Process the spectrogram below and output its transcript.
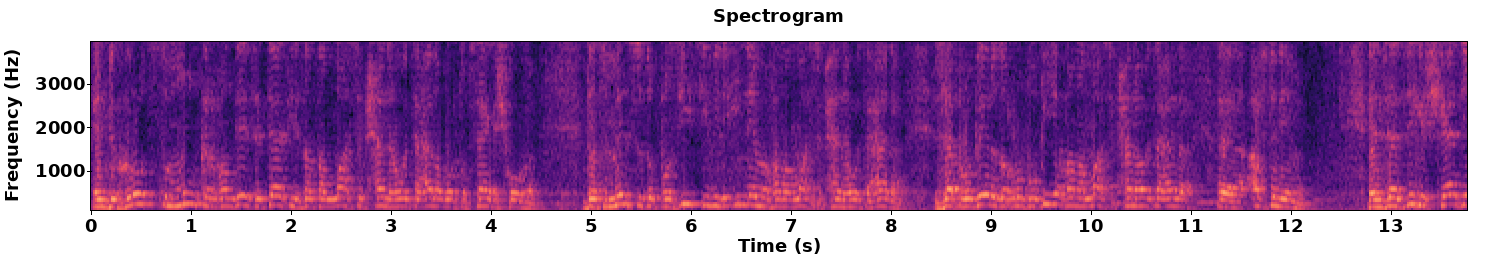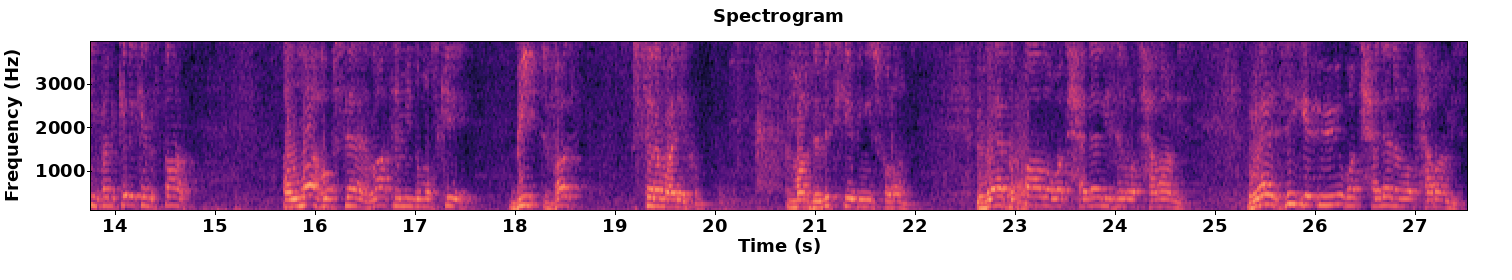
En de grootste monker van deze tijd is dat Allah subhanahu wa ta'ala wordt opzij geschoven. Dat mensen de positie willen innemen van Allah subhanahu wa ta'ala. Zij proberen de rububiyya van Allah subhanahu wa ta'ala uh, af te nemen. En zij zeggen scheiding van kerk en staat. Allah opzij, laat hem in de moskee. Bied vast. Assalamu alaikum. Maar de wetgeving is voor ons. Wij bepalen wat halal is en wat haram is. Wij zeggen u wat halal en wat haram is.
